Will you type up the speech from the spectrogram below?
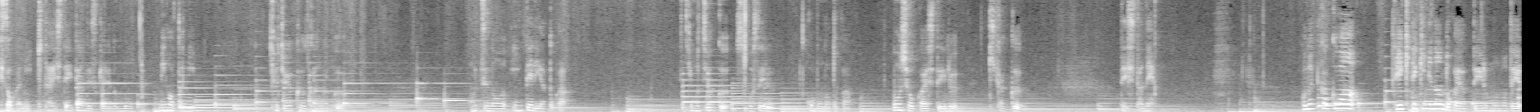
密かに期待していたんですけれども見事に居住空間学お家のインテリアとか気持ちよく過ごせる小物とかを紹介している企画でしたね。この企画は定期的に何度かやっているもので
